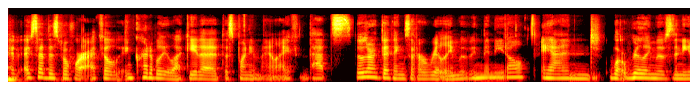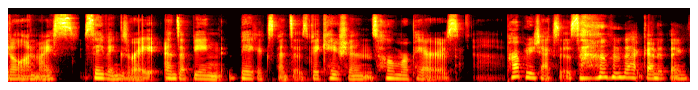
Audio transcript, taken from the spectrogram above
I've said this before. I feel incredibly lucky that at this point in my life, that's those aren't the things that are really moving the needle. And what really moves the needle on my savings rate ends up being big expenses, vacations, home repairs, uh, property taxes, that kind of thing.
